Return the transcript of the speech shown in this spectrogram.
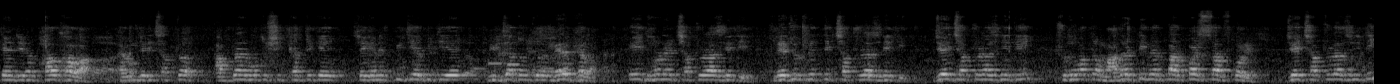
ক্যান্টিনে ফাও খাওয়া এবং যেটি ছাত্র আবরার মতো শিক্ষার্থীকে সেখানে পিটিয়ে পিটিয়ে নির্যাতন করে মেরে ফেলা, এই ধরনের ছাত্র রাজনীতি, লেজুর ভিত্তিক ছাত্র রাজনীতি যেই ছাত্র রাজনীতি শুধুমাত্র মাদার টিমের পারপাস সার্ভ করে, যে ছাত্র রাজনীতি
